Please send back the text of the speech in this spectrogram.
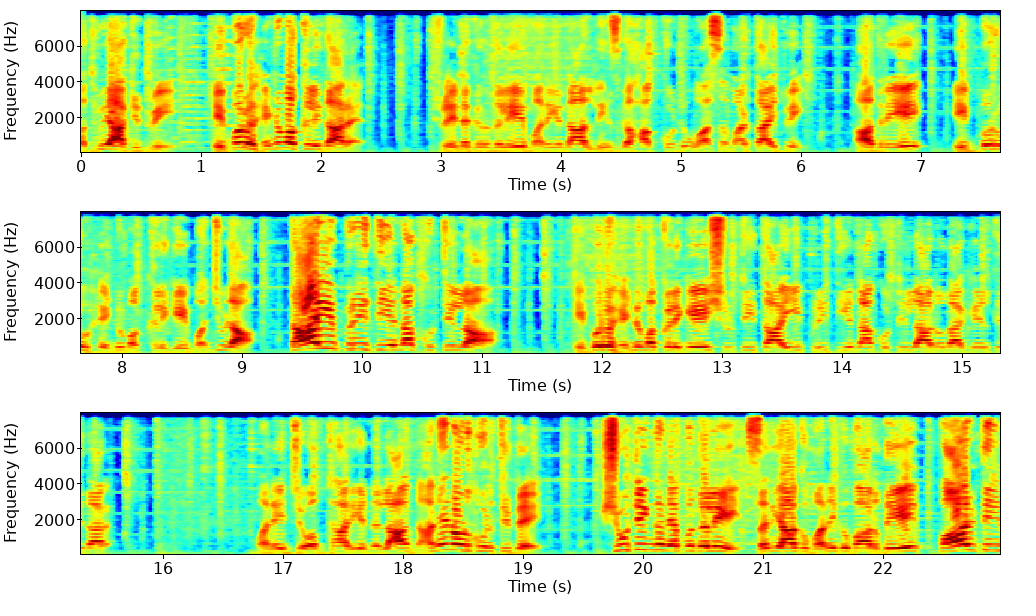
ಮದುವೆ ಆಗಿದ್ವಿ. ಇಬ್ಬರು ಹೆಣ್ಣು ಮಕ್ಕಳಿದ್ದಾರೆ. ಶ್ರೀನಗರದಲ್ಲಿ ಮನೆಯನ್ನ ಲೀಸ್ಗೆ ಹಾಕೊಂಡು ವಾಸ ಮಾಡ್ತಾ ಇದ್ವಿ. ಆದ್ರೆ ಇಬ್ಬರು ಹೆಣ್ಣು ಮಕ್ಕಳಿಗೆ ಮಂಜುಳಾ ತಾಯಿ ಪ್ರೀತಿಯನ್ನ ಕೊಟ್ಟಿಲ್ಲ. ಇಬ್ಬರು ಹೆಣ್ಣು ಮಕ್ಕಳಿಗೆ ಶ್ರುತಿ ತಾಯಿ ಪ್ರೀತಿಯನ್ನ ಕೊಟ್ಟಿಲ್ಲ ಅನ್ನೋದಾಗಿ ಹೇಳ್ತಿದ್ದಾರೆ. ಮನೆ ಜವಾಬ್ದಾರಿಯನ್ನೆಲ್ಲ ನಾನೇ ನೋಡ್ಕೊಳ್ತಿದ್ದೆ. ಶೂಟಿಂಗ್ ನೆಪದಲ್ಲಿ ಸರಿಯಾಗಿ ಮನೆಗೆ ಬಾರದೆ ಪಾರ್ಟಿ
